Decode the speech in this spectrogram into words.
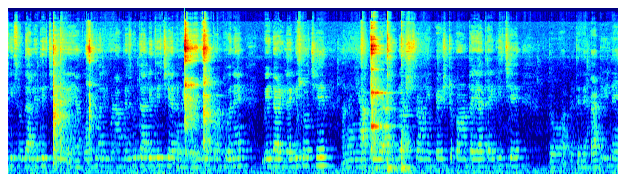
મેથી સુધા લીધી છે. અહીંયા કોથમરી પણ આપણે સુધા લીધી છે અને મેં પણ ધોને બે ડાળી લઈ લીધો છે. અને અહીંયા આપણી આદુ પેસ્ટ પણ તૈયાર થઈ ગઈ છે. તો આપણે તેને કાઢીને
